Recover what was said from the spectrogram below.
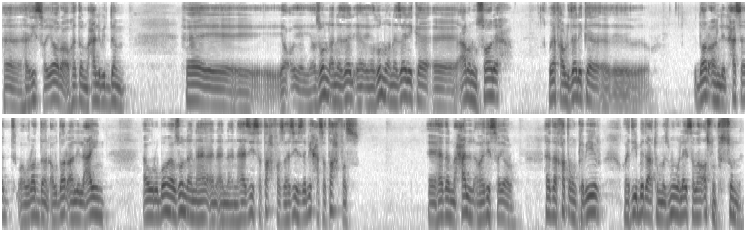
هذه السيارة أو هذا المحل بالدم. فيظن أن ذلك يظن أن ذلك آه، عمل صالح ويفعل ذلك آه، درءا للحسد أو ردا أو درءا للعين أو ربما يظن أنها أن, أن هذه ستحفظ هذه الذبيحة ستحفظ آه، هذا المحل أو هذه السيارة. هذا خطأ كبير وهذه بدعة مذمومة ليس لها أصل في السنة.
